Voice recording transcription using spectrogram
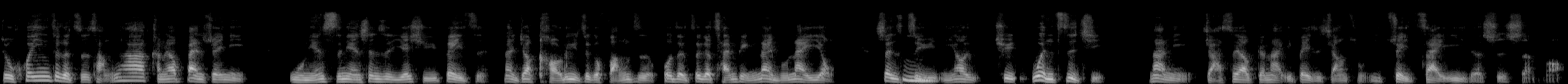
就婚姻这个职场，因为它可能要伴随你。五年、十年，甚至也许一辈子，那你就要考虑这个房子或者这个产品耐不耐用，甚至于你要去问自己：那你假设要跟他一辈子相处，你最在意的是什么？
